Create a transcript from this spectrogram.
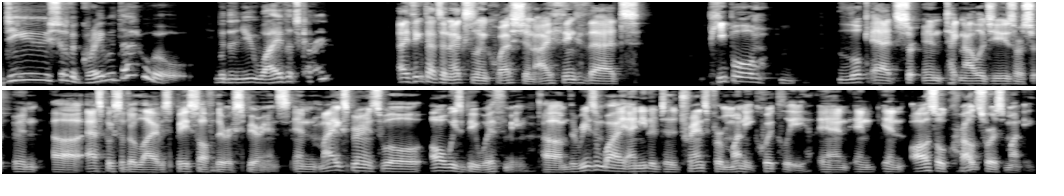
Do you sort of agree with that, or with the new wave that's coming? I think that's an excellent question. I think that people look at certain technologies or certain uh, aspects of their lives based off of their experience. And my experience will always be with me. Um, the reason why I needed to transfer money quickly and, and, and also crowdsource money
